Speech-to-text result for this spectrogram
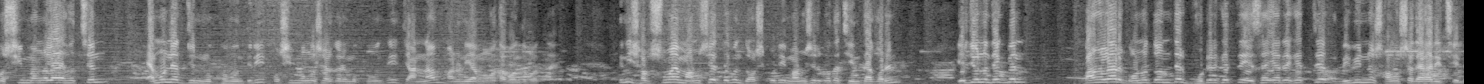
পশ্চিমবাংলায় হচ্ছেন এমন একজন মুখ্যমন্ত্রী, পশ্চিমবঙ্গ সরকারের মুখ্যমন্ত্রী, যার নাম মাননীয় মমতা বন্দ্যোপাধ্যায়। তিনি সবসময় মানুষের দেখবেন দশ কোটি মানুষের কথা চিন্তা করেন। এর জন্য দেখবেন, বাংলার গণতন্ত্রের ভোটের ক্ষেত্রে, এসআইআর এর ক্ষেত্রে বিভিন্ন সমস্যা দেখা দিচ্ছিল।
